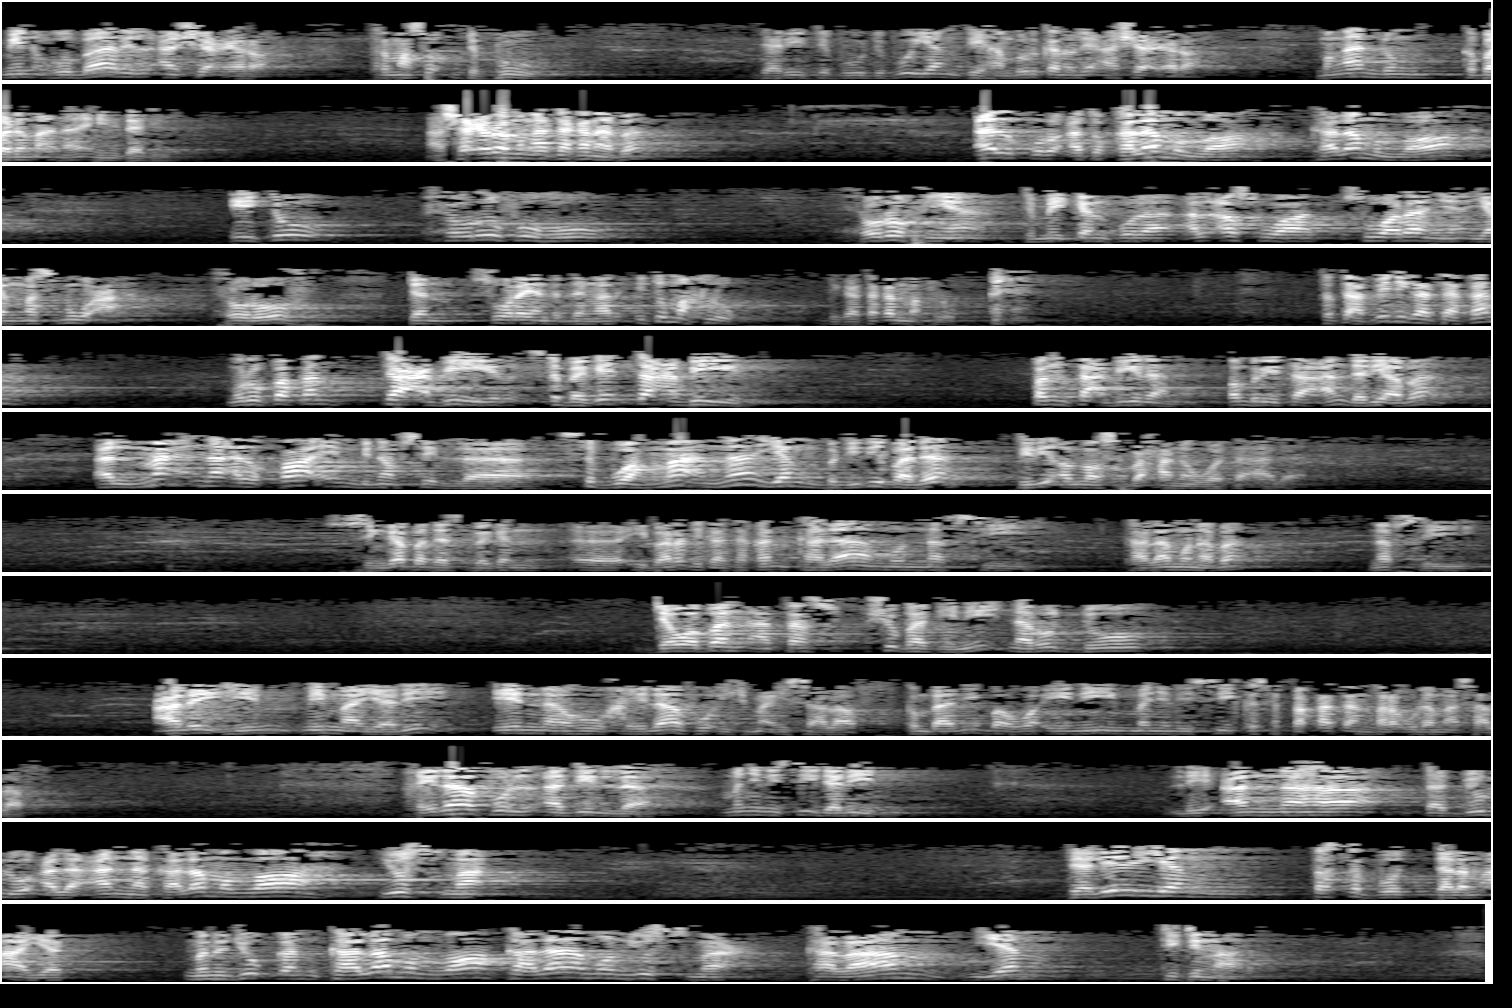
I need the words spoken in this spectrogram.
min hubaril asyairah termasuk debu dari debu-debu yang dihamburkan oleh Asy'ariyah mengandung kepada makna ini tadi. Asy'ariyah mengatakan apa? Al-Qur'an atau kalamullah, kalamullah itu hurufuhu hurufnya demikian pula al-aswat suaranya yang masmu'ah huruf dan suara yang terdengar itu makhluk dikatakan makhluk tetapi dikatakan merupakan ta'bir sebagai ta'bir. Pentakbiran pemberitaan dari apa? Al-makna al-qaim binafsillah. Sebuah makna yang berdiri pada diri Allah Subhanahu wa taala. Sehingga pada sebagian e, ibarat dikatakan kalamun nafsi. Kalamun apa? Nafsi. Jawaban atas syubhat ini naruddu alaihim mimma yali innahu khilafu ijma'i salaf. Kembali bahwa ini menyelisih kesepakatan para ulama salaf. Khilaful adillah menyelisih dalil. Li'annaha tadullu ala anna kalam Allah yusma. Dalil yang tersebut dalam ayat menunjukkan kalam Allah kalamun yusma, kalam yang didengar.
